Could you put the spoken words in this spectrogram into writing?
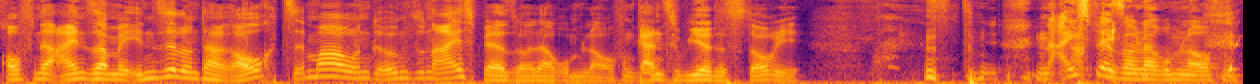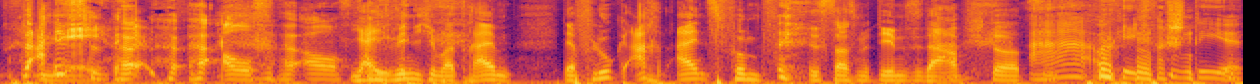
auf eine einsame Insel und da raucht's immer und irgend so ein Eisbär soll da rumlaufen. Ganz weirde Story. Ein Eisbär soll da rumlaufen. Nee, hör, hör, auf, hör auf. Ja, ich will nicht übertreiben. Der Flug 815 ist das, mit dem sie da abstürzen. Ah, okay, ich verstehe.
